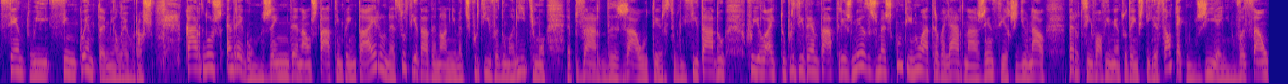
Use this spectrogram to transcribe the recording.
150 mil euros. Carlos André Gomes ainda não está a tempo inteiro na Sociedade Anónima Desportiva do Marítimo, apesar de já o ter solicitado. Foi eleito presidente há três meses, mas continua a trabalhar na Agência Regional para o Desenvolvimento da Investigação, Tecnologia e Inovação.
